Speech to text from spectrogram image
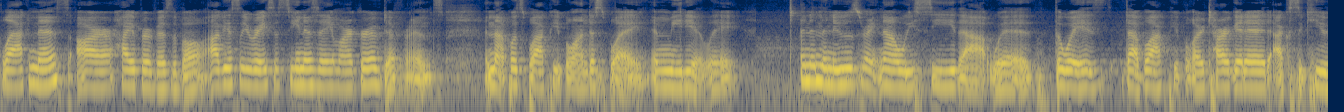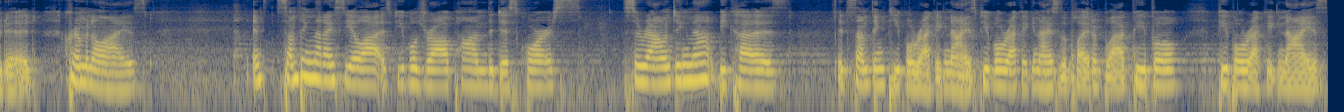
blackness are hyper visible. Obviously, race is seen as a marker of difference, and that puts black people on display immediately. And in the news right now, we see that with the ways that black people are targeted, executed, criminalized. And something that I see a lot is people draw upon the discourse surrounding that because it's something people recognize. People recognize the plight of black people, people recognize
